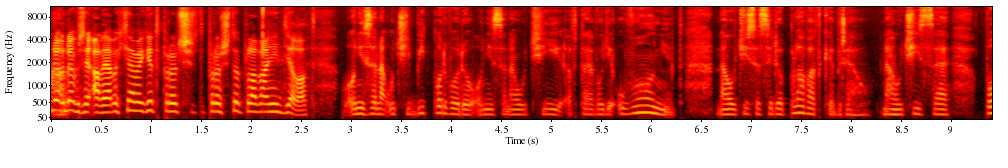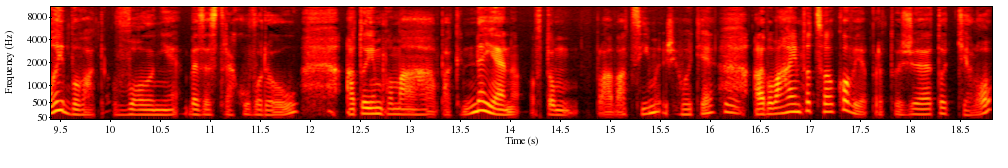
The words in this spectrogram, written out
No a... dobře, ale já bych chtěla vědět, proč, proč to plavání dělat. Oni se naučí být pod vodou, oni se naučí v té vodě uvolnit, naučí se si doplavat ke břehu, naučí se pohybovat volně, bez strachu vodou a to jim pomáhá pak nejen v tom plávacím životě, hmm. ale pomáhá jim to celkově, protože to tělo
